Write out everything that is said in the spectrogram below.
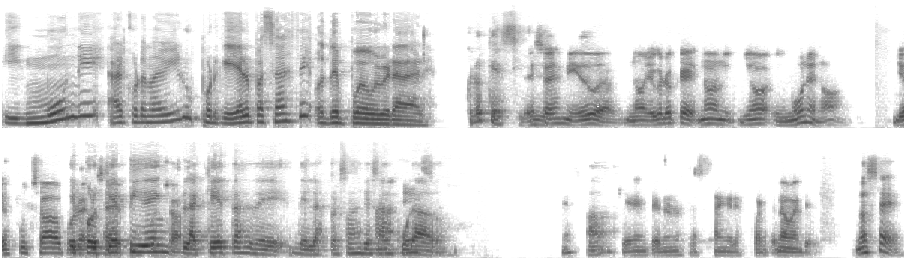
inmune al coronavirus porque ya lo pasaste o te puede volver a dar? Creo que sí. Esa es mi duda. No, yo creo que, no, yo inmune no. Yo he escuchado ¿Y por ahí, por qué piden plaquetas de, de las personas que se Ah, han curado? Eso. Ah, quieren tener nuestra sangre fuerte. No, mentira. No sé.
